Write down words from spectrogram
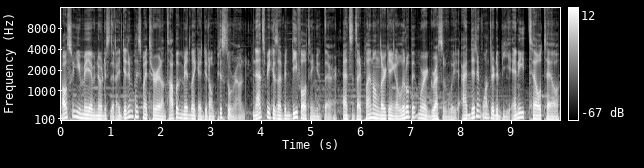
Also, you may have noticed that I didn't place my turret on top of mid like I did on pistol round. And that's because I've been defaulting it there. And since I plan on lurking a little bit more aggressively, I didn't want there to be any telltale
